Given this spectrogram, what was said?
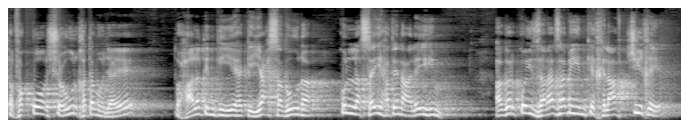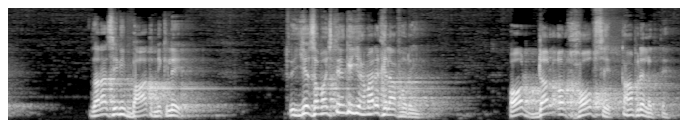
تفقع اور شعور ختم ہو جائے تو حالت ان کی یہ ہے کہ یہ صبون کل صحیح حتن علیہم اگر کوئی ذرا سا بھی ان کے خلاف چیخے، ذرا سی بھی بات نکلے، تو یہ سمجھتے ہیں کہ یہ ہمارے خلاف ہو رہی ہے اور ڈر اور خوف سے کانپنے لگتے ہیں۔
